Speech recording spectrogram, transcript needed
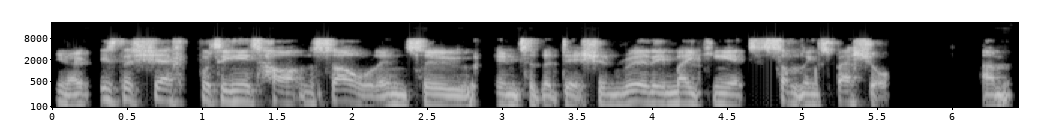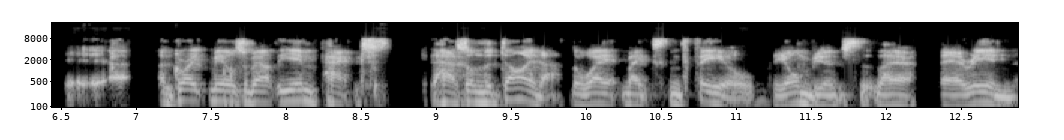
you know, is the chef putting his heart and soul into, into the dish and really making it something special? Um, a great meal is about the impact it has on the diner, the way it makes them feel, the ambience that they're, they're in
